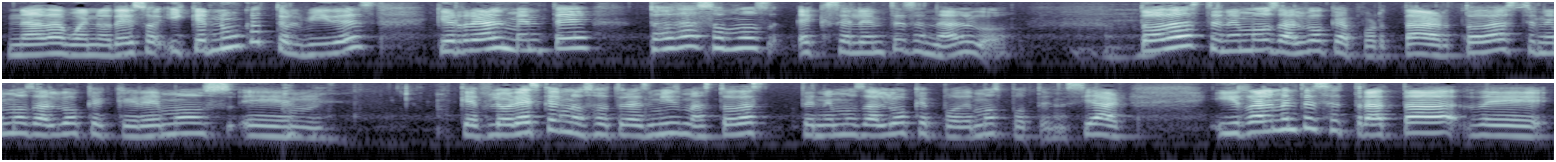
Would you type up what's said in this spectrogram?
nada bueno de eso y que nunca te olvides que realmente todas somos excelentes en algo. Todas tenemos algo que aportar, todas tenemos algo que queremos eh, que florezca en nosotras mismas. Todas tenemos algo que podemos potenciar. Y realmente se trata de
